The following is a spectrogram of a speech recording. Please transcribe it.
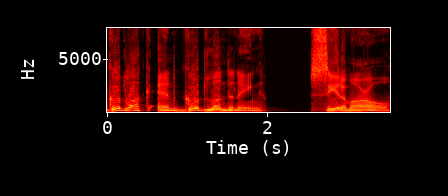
Good luck and good Londoning. See you tomorrow.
